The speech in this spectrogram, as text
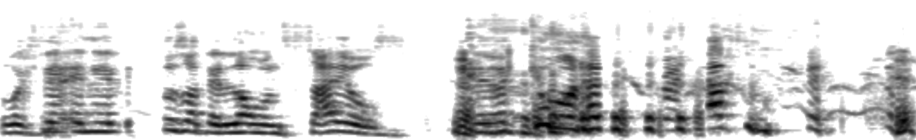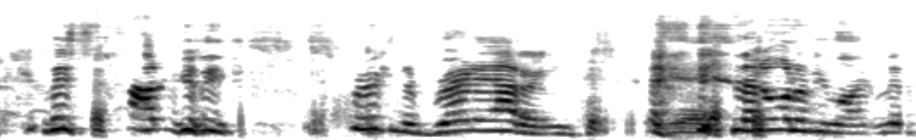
like and it feels like they're low on sales. And they're like, "Come on, have, have some." Bread." they start really spooking the bread out, and Yeah. they don't want to be like left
